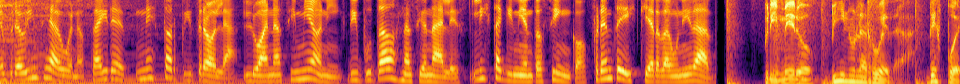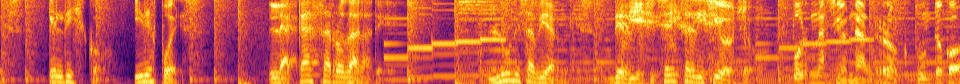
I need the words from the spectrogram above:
En provincia de Buenos Aires, Néstor Pitrola, Luana Simioni, diputados nacionales, lista 505, Frente de Izquierda Unidad. Primero vino la rueda, después el disco y después la casa rodante. Lunes a viernes de 16 a 18 por nacionalrock.com.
